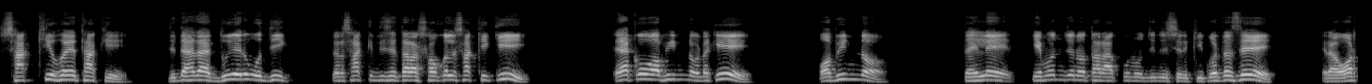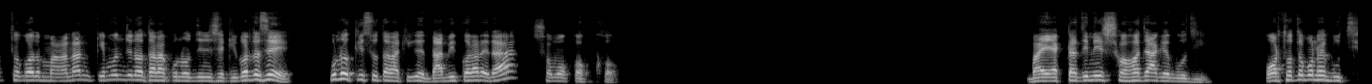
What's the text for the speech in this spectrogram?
সাক্ষী হয়ে থাকে। যে দেখা যায় দুইয়ের অধিক যারা সাক্ষী দিছে, তারা সকলে সাক্ষী কি? এক অভিন্ন নাকি? অভিন্ন। তাইলে কেমন যেন তারা কোনো জিনিসের কি করতেছে? এরা অর্থগত মানান কেমন যেন তারা কোনো জিনিসে কি করতেছে? কোনো কিছু তারা কি দাবি করার এরা সমকক্ষ। ভাই, একটা জিনিস সহজে আগে বুঝি। অর্থ তো মনে হয় বুঝছি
